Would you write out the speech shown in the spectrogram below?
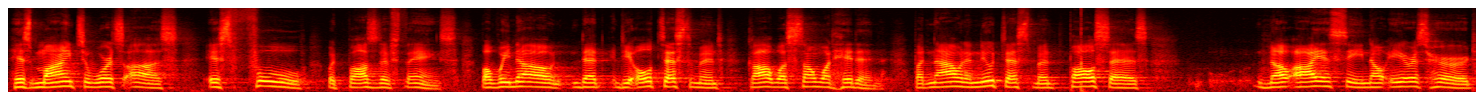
his mind towards us is full with positive things. But we know that the Old Testament, God was somewhat hidden. But now in the New Testament, Paul says, no eye has seen, no ear has heard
